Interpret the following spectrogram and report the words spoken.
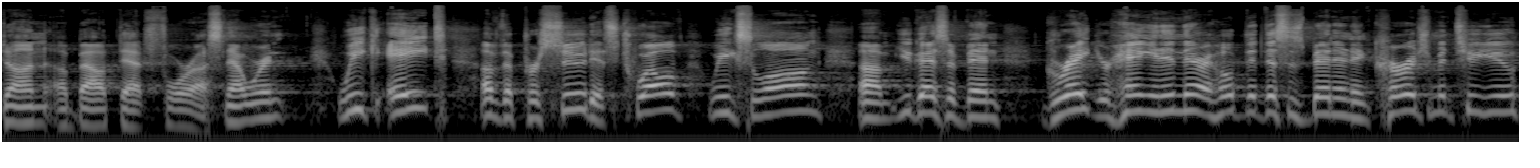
done about that for us. Now, we're in week eight of the pursuit, it's 12 weeks long. Um, you guys have been great. You're hanging in there. I hope that this has been an encouragement to you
